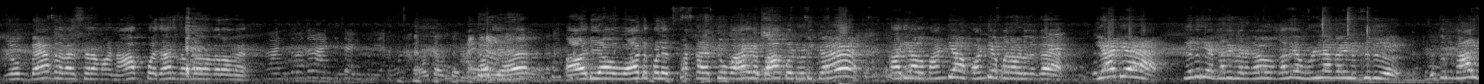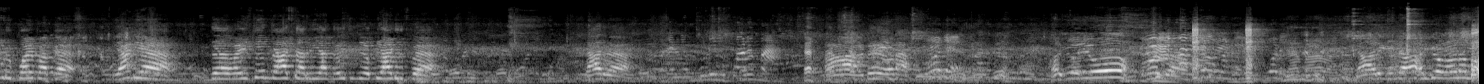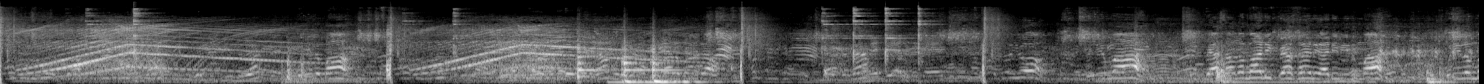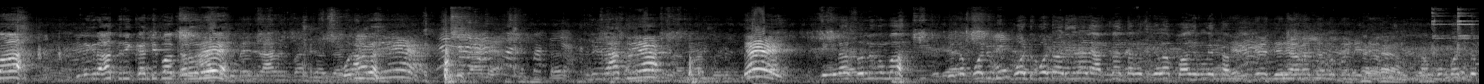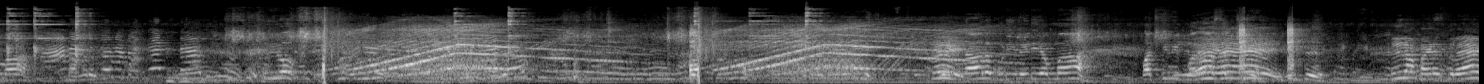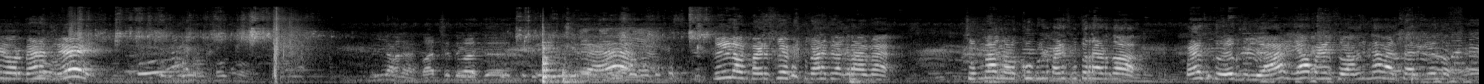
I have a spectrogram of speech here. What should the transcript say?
இவன் பேங்க்ல வச்சுறாமா நாற்பதாயிரம் சம்பளம் வாங்குறவன். அதுக்கு வந்து அஞ்சு தள்ளி அடியா ஆடியா பக்கத்து வாயில பாம்பு எடுக்க அடியா மண்டியா பண்டிய பரவாயில்லைங்க ஏடியா எதிரியா கடைக்கு வரங்க உங்க கதையா உள்ளங்கையில் இருக்குது. எத்தனை நாள் இப்படி போய் பார்க்க. ஏடியா இந்த வயசு இந்த அந்த வயசு நீ எப்படி ஆடி இருப்ப? யாரு ஐயோ நாளைக்கு நான் ஐயோ வேணாமா ஐயோ நீ பேசாதம்மா நீ பேச எனக்கு அடி விடுமா முடியலம்மா இன்னைக்கு ராத்திரி கண்டிப்பா கடவுளே. முதல்ல ராத்திரி, இன்னைக்கு ராத்திரி, டேய் நீங்க என்ன சொல்லுங்கம்மா. என்ன போட்டு போட்டு போட்டு அடிக்கிறாளே அக்கா தங்கச்சிக்கெல்லாம் பாக்குறீங்க தம்பி. தெரியாம தப்பு பண்ணுமா ஐயோ. என்னால முடியலடி அம்மா. பத்தினி பராசக்தி பயணத்துல ஒரு மேனேஜர் வருஷத்து வருஷம் ஸ்ரீராம் பயணத்துல மேனேஜர் இருக்கிறாங்க சும்மா கூப்பிட்டு பயணம் குத்துறானுங்க பயணத்துக்கு எழுது இல்லையா? ஏன் பயணத்து வாங்க என்ன வேலை சார்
